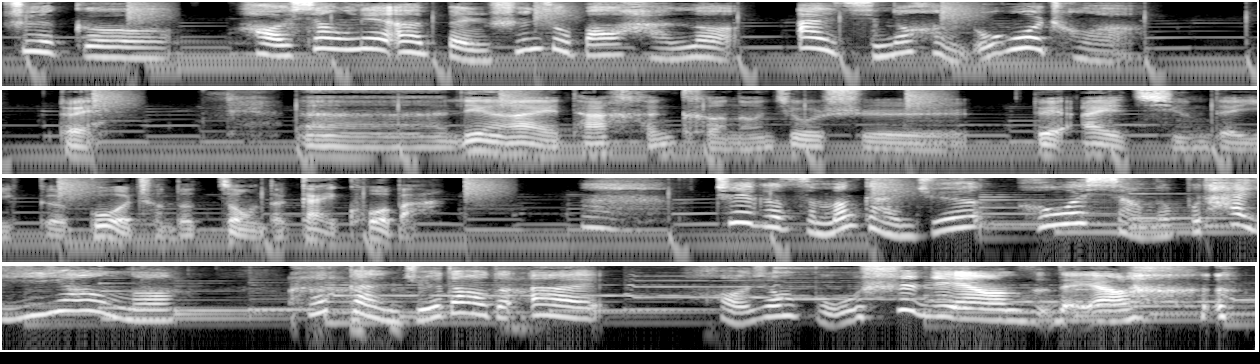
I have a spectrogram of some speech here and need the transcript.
这个好像恋爱本身就包含了爱情的很多过程啊。对。嗯，恋爱它很可能就是对爱情的一个过程的总的概括吧。嗯，这个怎么感觉和我想的不太一样呢？我感觉到的爱好像不是这样子的呀。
